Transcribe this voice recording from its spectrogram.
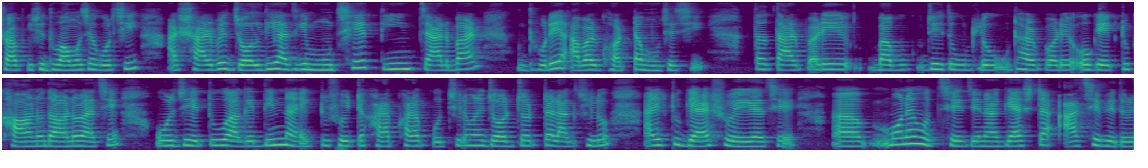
সব কিছু ধোয়া মোছা করছি। আর সার্ভের জল দিয়ে আজকে মুছে তিন, চারবার ধরে আবার ঘরটা মুছেছি। তা তারপরে বাবু যেহেতু উঠল, উঠার পরে ওকে একটু খাওয়ানো দাওয়ানোর আছে। ওর যেহেতু আগের দিন না একটু শরীরটা খারাপ খারাপ করছিল মানে জ্বর জ্বরটা লাগছিল আর একটু গ্যাস হয়ে গেছে। মনে হচ্ছে যে না গ্যাসটা আছে ভেতরে,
